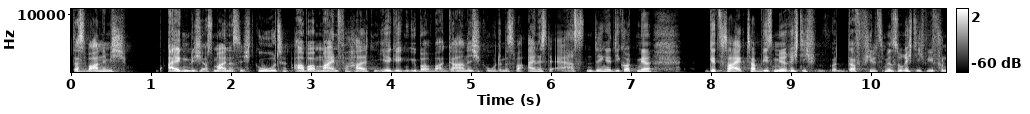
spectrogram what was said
Das war nämlich eigentlich aus meiner Sicht gut, aber mein Verhalten ihr gegenüber war gar nicht gut. Und das war eines der ersten Dinge, die Gott mir gezeigt hat, wie es mir richtig, da fiel es mir so richtig wie, von,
